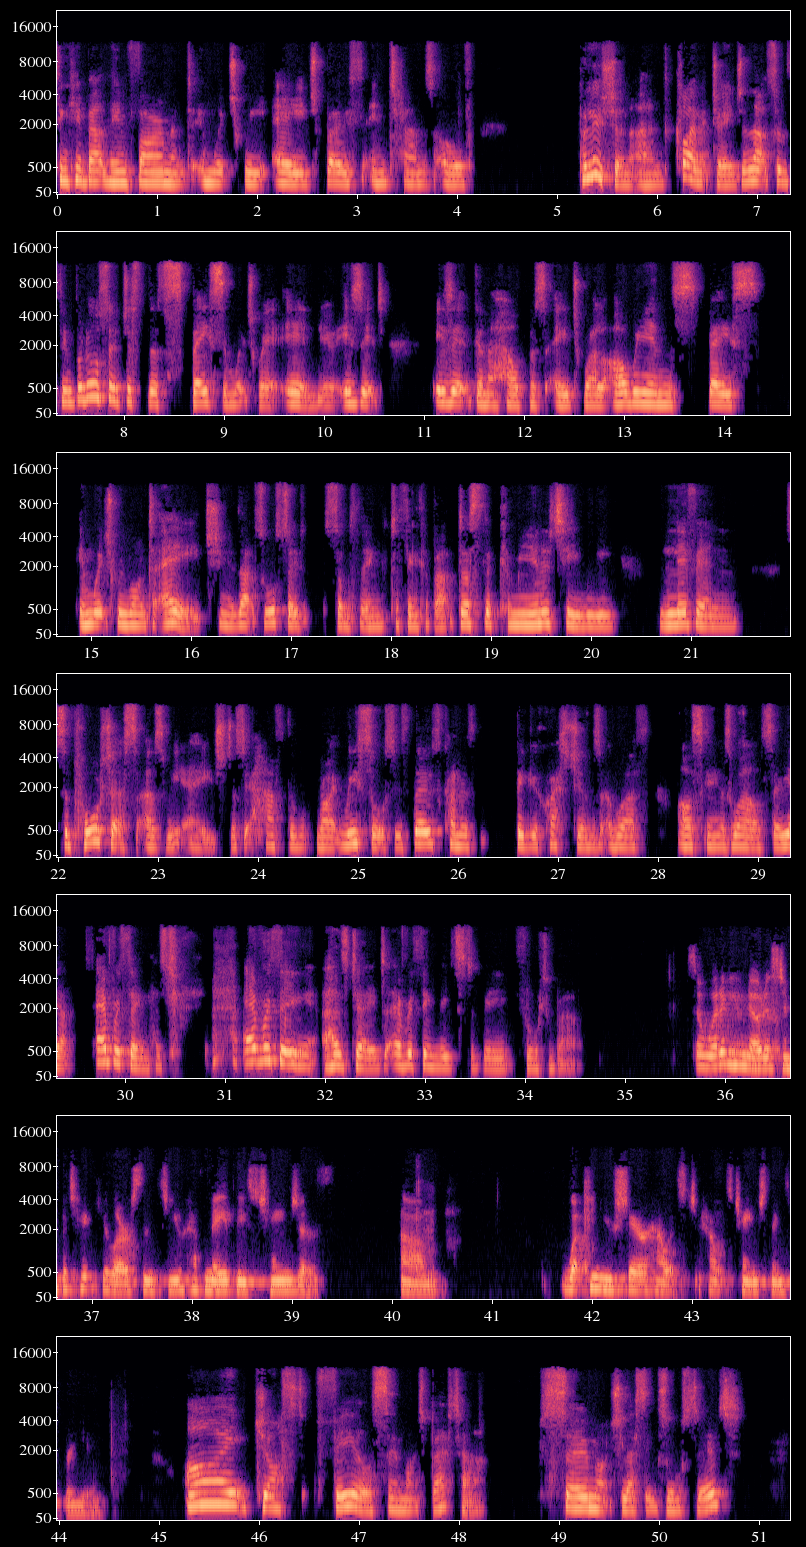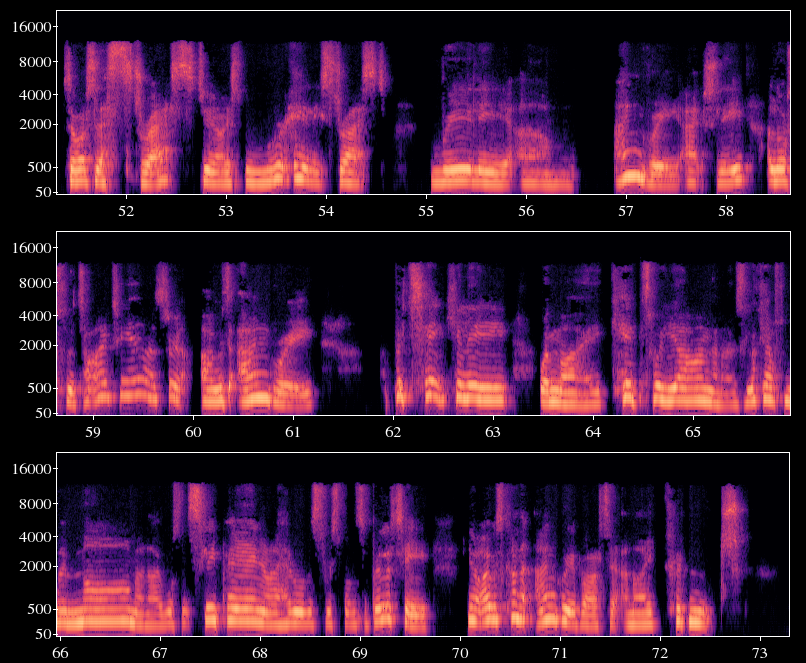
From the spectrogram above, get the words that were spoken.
thinking about the environment in which we age, both in terms of pollution and climate change and that sort of thing, but also just the space in which we're in. You know, is it is it going to help us age well? Are we in the space in which we want to age? You know, that's also something to think about. Does the community we live in support us as we age? Does it have the right resources? Those kind of bigger questions are worth asking as well. So yeah, everything has everything has changed. Everything needs to be thought about. So, what have you noticed in particular since you have made these changes? Um, what can you share how it's how it's changed things for you? I just feel so much better, so much less exhausted, so much less stressed. You know, I've been really stressed, really um, angry. Actually, a lot of the time. Yeah. I was angry, particularly when my kids were young and I was looking after my mom and I wasn't sleeping and I had all this responsibility, you know, I was kind of angry about it and I couldn't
